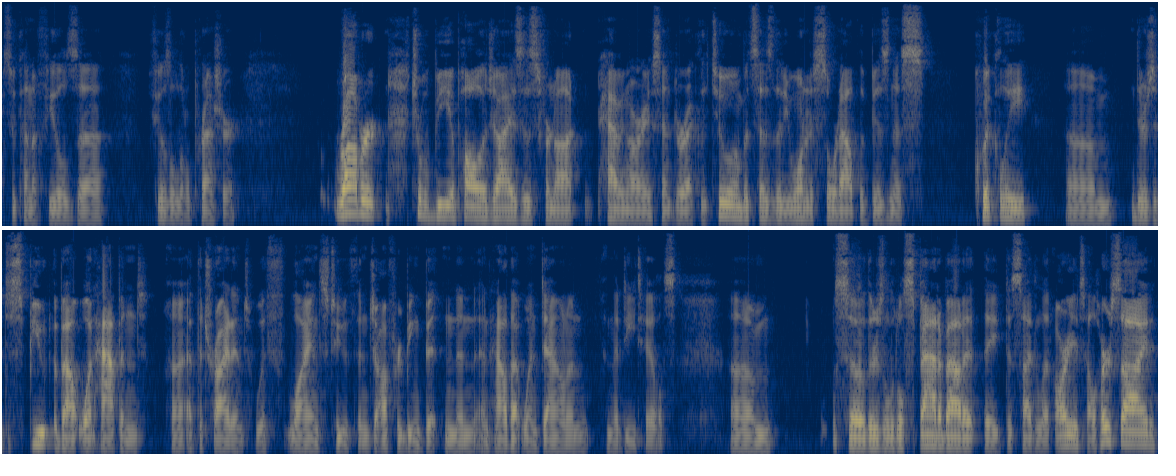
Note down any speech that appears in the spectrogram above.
so he kind of feels uh, feels a little pressure. Robert Triple B apologizes for not having Arya sent directly to him, but says that he wanted to sort out the business quickly. Um, there's a dispute about what happened uh, at the Trident with Lion's Tooth and Joffrey being bitten and, and how that went down and, and the details. Um, so there's a little spat about it. They decide to let Arya tell her side,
